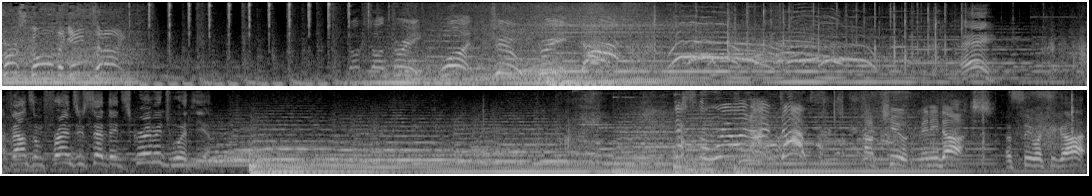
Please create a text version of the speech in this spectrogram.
first goal of the game tonight. Ducks on three. One, two, three. Hey, I found some friends who said they'd scrimmage with you. This is the real Anaheim Ducks! How cute, mini ducks. Let's see what you got.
